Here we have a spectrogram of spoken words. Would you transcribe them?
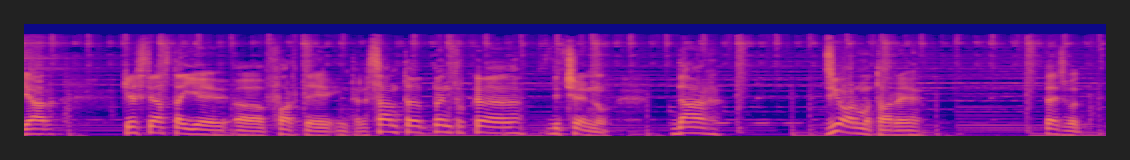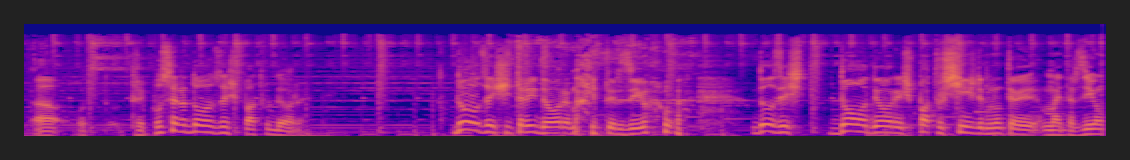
Iar chestia asta e uh, foarte interesantă pentru că, de ce nu? Dar ziua următoare, stai să văd, uh, trecuseră 24 de ore. 23 de ore mai târziu, 22 de ore și 45 de minute mai târziu,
